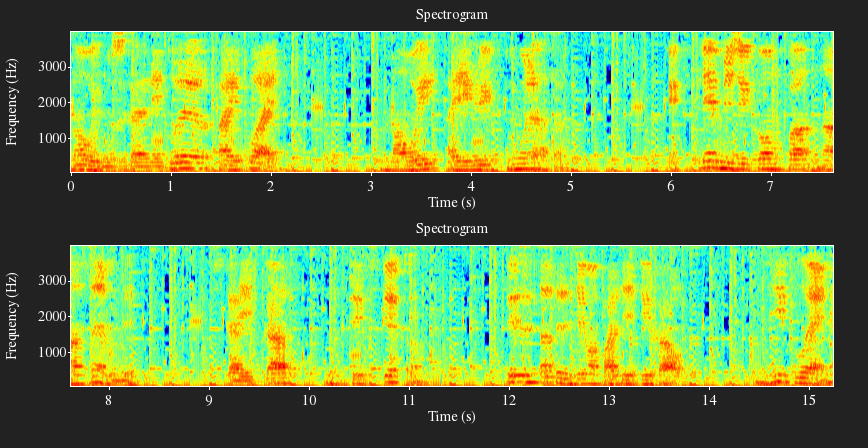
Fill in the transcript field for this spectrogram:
Новый музыкальный плеер iFly. Новый iGrip эмулятор. Extreme Music Compa на Assembly. Skycast ZX Spectrum. Результаты с демопатии D-House. Z-Planet.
